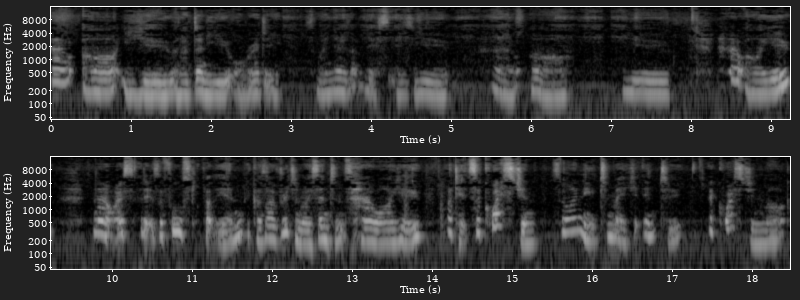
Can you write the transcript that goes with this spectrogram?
How are you? And I've done you already, so I know that this is you. How are you? How are you? Now, I said it's a full stop at the end because I've written my sentence, How are you? But it's a question, so I need to make it into a question mark.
